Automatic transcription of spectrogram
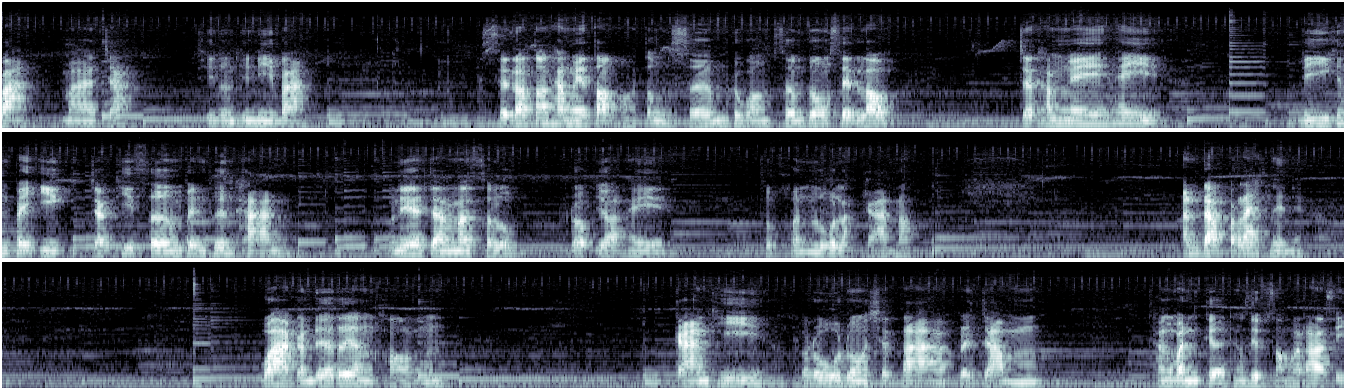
บ้างมาจากที่นู่นที่นี่บ้าง เสร็จแล้วต้องทำไงต่ออ๋อต้องเสริมดวง เสริมดวงเสร็จแล้ว จะทำไงให้ดีขึ้นไปอีกจากที่เสริมเป็นพื้นฐาน วันนี้อาจารย์มาสรุปรวบยอดให้ทุกคนรู้หลักการเนาะอันดับแรกเลยเนี่ย ว่ากันด้วยเรื่องของ การที่รู้ดวงชะตาประจำทั้งวันเกิดทั้ง 12 ราศี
